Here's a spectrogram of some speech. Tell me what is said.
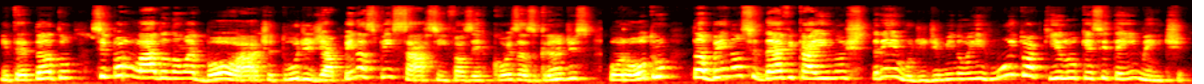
Entretanto, se por um lado não é boa a atitude de apenas pensar-se em fazer coisas grandes, por outro, também não se deve cair no extremo de diminuir muito aquilo que se tem em mente.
